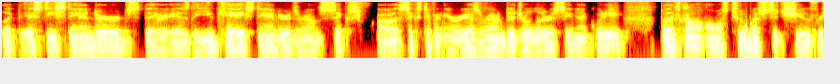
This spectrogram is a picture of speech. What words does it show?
like the ISTE standards, there is the UK standards around six uh, six different areas around digital literacy and equity, but that's kind of almost too much to chew for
